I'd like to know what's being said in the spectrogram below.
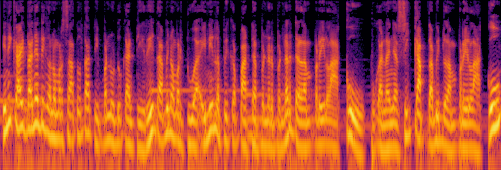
Ini kaitannya dengan nomor satu tadi penundukan diri, tapi nomor dua ini lebih kepada benar-benar dalam perilaku, bukan hanya sikap tapi dalam perilaku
